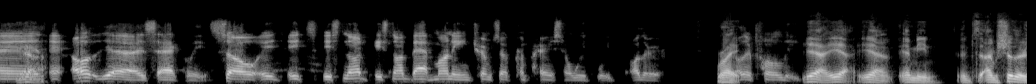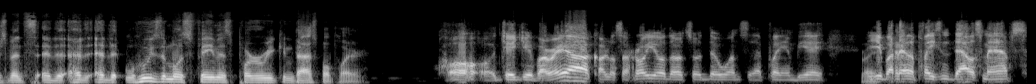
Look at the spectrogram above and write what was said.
Yeah. and oh yeah, exactly. So it, it's it's not it's not bad money in terms of comparison with with other right. other pro league. Yeah, yeah, yeah. I mean, it's, I'm sure there's been. Have, have, who's the most famous Puerto Rican basketball player? Oh, oh, JJ Barea, Carlos Arroyo, those are the ones that play NBA. Right. JJ Barea plays in Dallas Mavs.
